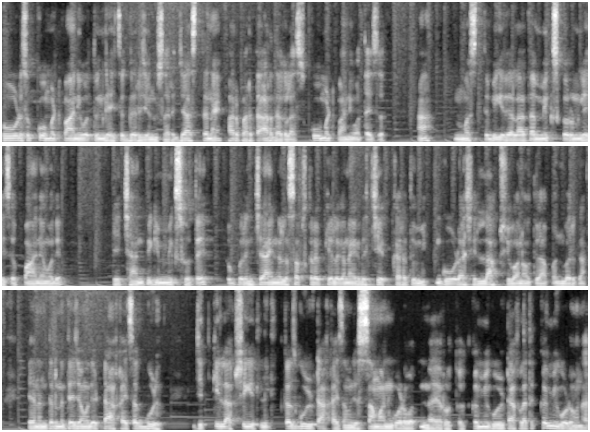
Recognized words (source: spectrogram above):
थोडंसं कोमट पाणी ओतून घ्यायचं गरजेनुसार. जास्त नाही फार फार तर अर्धा ग्लास कोमट पाणी ओतायचं. हां मस्तपैकी त्याला आता मिक्स करून घ्यायचं पाण्यामध्ये. हे छानपैकी मिक्स होतंय. तोपर्यंत चॅनलला सबस्क्राईब केलं का नाही एकदा चेक करा तुम्ही. गोड अशी लापशी बनवतोय आपण बरं का. त्यानंतर ना त्याच्यामध्ये टाकायचा गुळ. जितकी लापशी घेतली तितकाच गुळ टाकायचा. म्हणजे समान गोड तयार होतो कमी गुळ टाकला तर कमी गोड होणार.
